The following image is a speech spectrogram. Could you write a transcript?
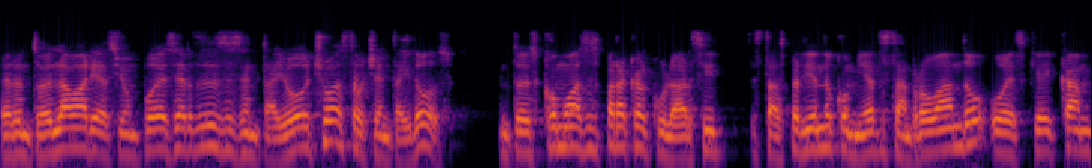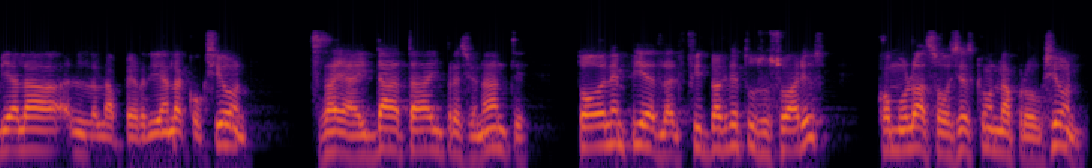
Pero entonces la variación puede ser desde 68 hasta 82. Entonces, ¿cómo haces para calcular si estás perdiendo comida, te están robando o es que cambia la, la, pérdida en la cocción? Entonces, ahí hay data impresionante. Todo el el feedback de tus usuarios, ¿cómo lo asocias con la producción?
